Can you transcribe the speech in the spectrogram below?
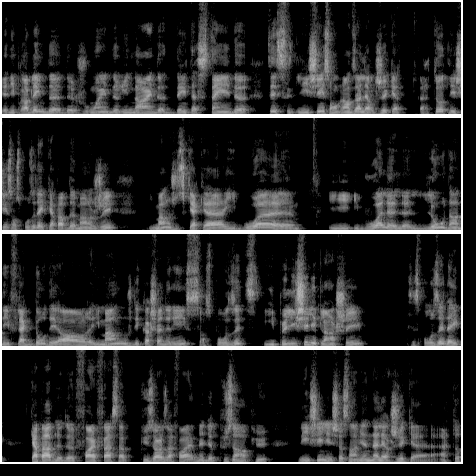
il y a des problèmes de, de joints, de rinaires, d'intestin, de. Tu sais, les chiens sont rendus allergiques à à toutes. Les chiens sont supposés être capables de manger. Ils mangent du caca, ils boivent, euh, ils, boivent l'eau dans des flaques d'eau dehors, ils mangent des cochonneries, ils sont supposés, il peut licher les planchers. C'est supposé d'être capable de faire face à plusieurs affaires, mais de plus en plus, les chiens les chats s'en viennent allergiques à, tout.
